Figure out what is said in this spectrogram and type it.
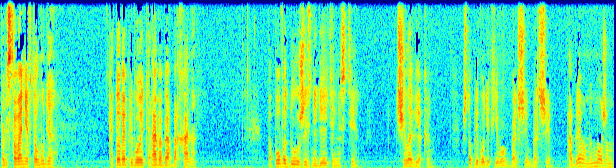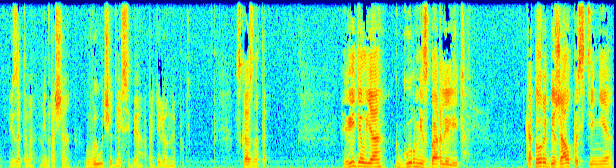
повествование в Талмуде, которое приводит Раба Барбархана по поводу жизнедеятельности человека, что приводит его к большим-большим проблемам. Мы можем из этого мидраша выучить для себя определенный путь. Сказано так. «Видел я Гурмизбар Лилит, который бежал по стене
